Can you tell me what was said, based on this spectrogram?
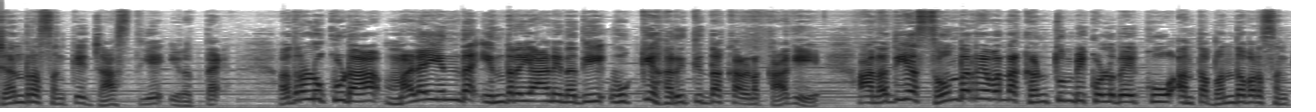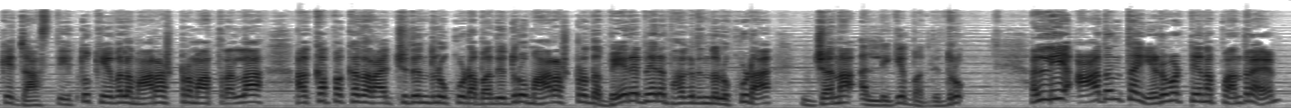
ಜನರ ಸಂಖ್ಯೆ ಜಾಸ್ತಿಯೇ ಇರುತ್ತೆ. ಅದರಲ್ಲೂ ಕೂಡ ಮಳೆಯಿಂದ ಇಂದ್ರಯಾಣಿ ನದಿ ಉಕ್ಕಿ ಹರಿತಿದ್ದ ಕಾರಣಕ್ಕಾಗಿ ಆ ನದಿಯ ಸೌಂದರ್ಯವನ್ನ ಕಣ್ತುಂಬಿಕೊಳ್ಳಬೇಕು ಅಂತ ಬಂದವರ ಸಂಖ್ಯೆ ಜಾಸ್ತಿ ಇತ್ತು. ಕೇವಲ ಮಹಾರಾಷ್ಟ್ರ ಮಾತ್ರ ಅಲ್ಲ, ಅಕ್ಕಪಕ್ಕದ ರಾಜ್ಯದಿಂದಲೂ ಕೂಡ ಬಂದಿದ್ರು. ಮಹಾರಾಷ್ಟ್ರದ ಬೇರೆ ಬೇರೆ ಭಾಗದಿಂದಲೂ ಕೂಡ ಜನ ಅಲ್ಲಿಗೆ ಬಂದಿದ್ರು. ಅಲ್ಲಿ ಆದಂತ ಎಡವಟ್ಟೇನಪ್ಪ ಅಂದ್ರೆ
